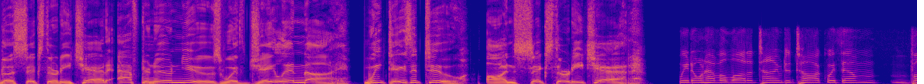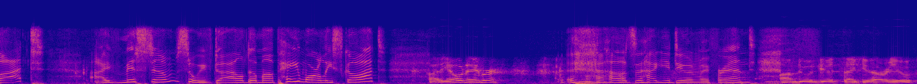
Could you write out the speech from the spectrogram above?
The 630 CHED Afternoon News with J'lyn Nye. Weekdays at 2 on 630 CHED. We don't have a lot of time to talk with him, but I've missed him, so we've dialed him up. Hey, Morley Scott. Howdy ho, neighbor. How's how you doing, my friend? I'm doing good, thank you. How are you?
